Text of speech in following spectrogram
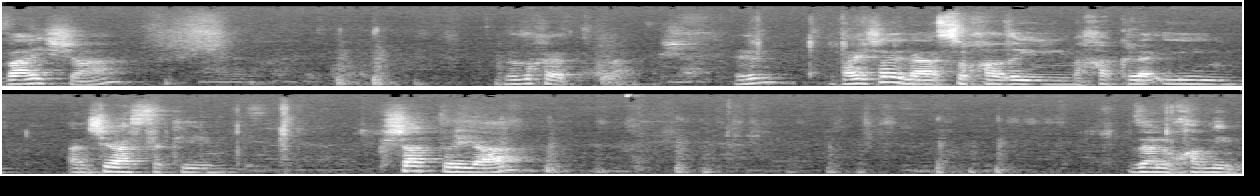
ויישה, לא זוכרת, כן? ויישה אלה הסוחרים, החקלאים, אנשי העסקים. קשטריה זה הלוחמים.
